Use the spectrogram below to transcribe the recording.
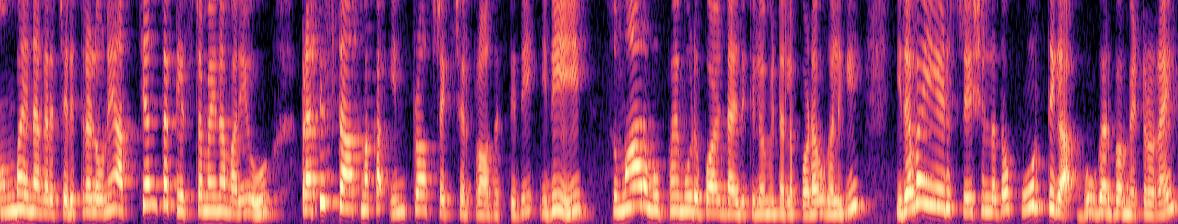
Mumbai నగర చరిత్రలోనే అత్యంత క్లిష్టమైన మరియు ప్రతిష్టాత్మక ఇన్ఫ్రాస్ట్రక్చర్ ప్రాజెక్ట్ ఇది. ఇది సుమారు ముప్పై మూడు పాయింట్ ఐదు కిలోమీటర్ల పొడవు కలిగి ఇరవై ఏడు స్టేషన్లతో పూర్తిగా భూగర్భ మెట్రో రైల్.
